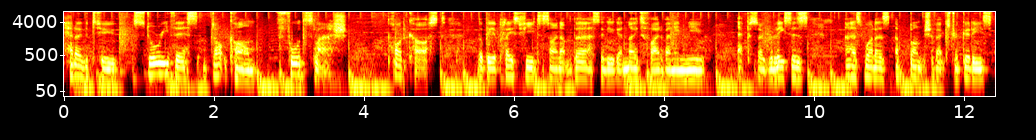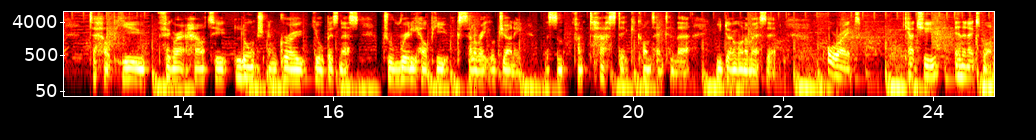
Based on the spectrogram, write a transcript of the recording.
head over to storythis.com forward slash podcast. There'll be a place for you to sign up there so that you get notified of any new episode releases, as well as a bunch of extra goodies to help you figure out how to launch and grow your business, which will really help you accelerate your journey. There's some fantastic content in there. You don't want to miss it. All right, catch you in the next one.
